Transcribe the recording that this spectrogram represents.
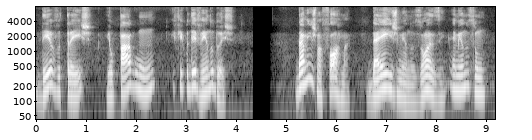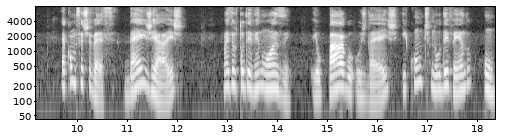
devo 3, eu pago 1 e fico devendo 2. Da mesma forma, 10 menos 11 é menos 1. É como se eu tivesse 10 reais, mas eu estou devendo 11. Eu pago os 10 e continuo devendo 1.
